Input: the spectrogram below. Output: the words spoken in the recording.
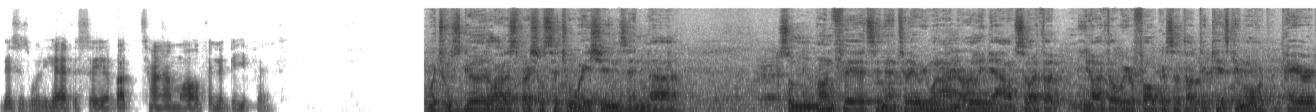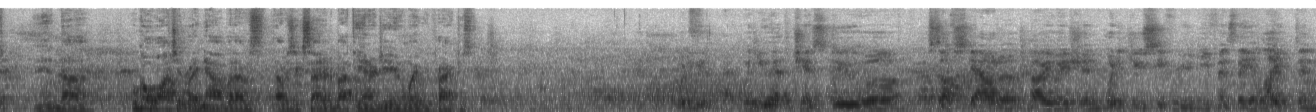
this is what he had to say about the time off and the defense. which was good. A lot of special situations and uh, some run fits, and then today we went on to early down. So I thought, you know, I thought we were focused. I thought the kids came over prepared, and uh, we'll go watch it right now. But I was I was excited about the energy and the way we practiced. What do you, when you had the chance to do uh, a self scout evaluation, what did you see from your defense that you liked, and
